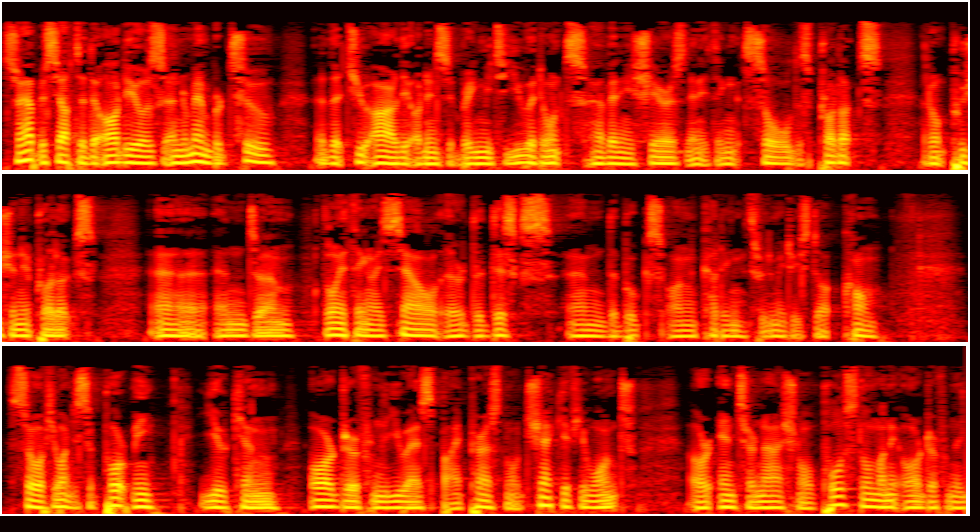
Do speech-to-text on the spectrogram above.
So help yourself to the audios and remember too that you are the audience that bring me to you. I don't have any shares in anything that's sold as products. I don't push any products. Uh, and um, the only thing I sell are the discs and the books on cuttingthroughthematrix.com. So if you want to support me, you can order from the US by personal check if you want, or international postal money order from the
